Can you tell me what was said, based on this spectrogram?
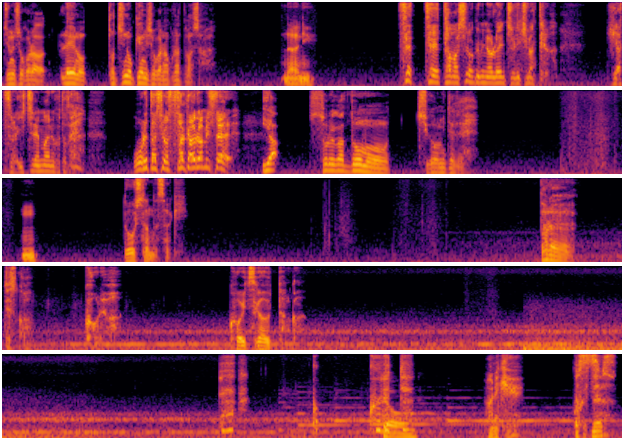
事務所から例の土地の権利書がなくなってました。何？絶対玉城組の連中に決まってる。奴ら一年前のことで俺たちを逆恨みして。いやそれがどうも違うみたいで。ん？どうしたんだサキ？誰ですか？これは。こいつが撃ったのか？これ Yo, って？兄貴こいつ?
